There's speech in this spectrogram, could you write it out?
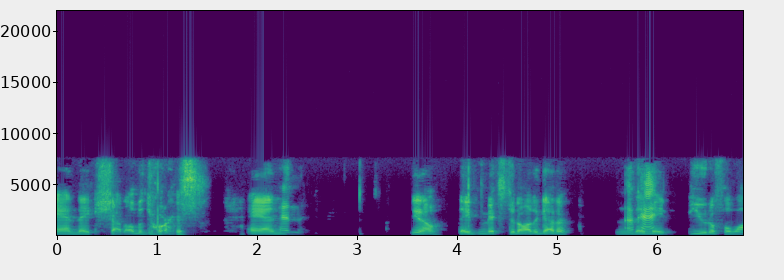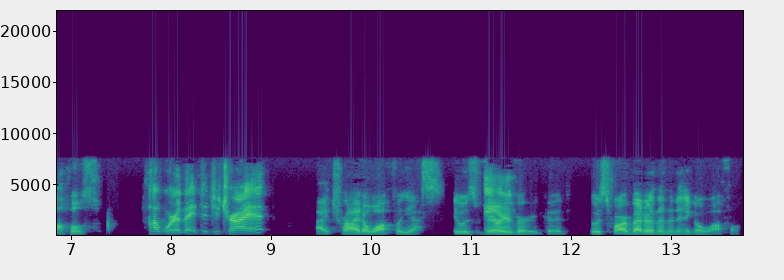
and they shut all the doors. And And you know, they mixed it all together. And They made beautiful waffles. how were they? Did you try it? I tried a waffle, yes. It was very, And? very good. It was far better than an Eggo waffle.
